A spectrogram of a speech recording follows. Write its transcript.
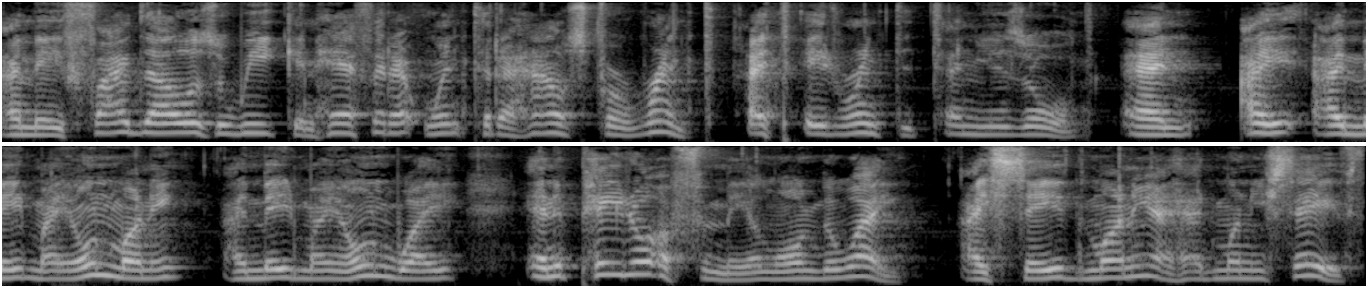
I made five dollars a week, and half of that went to the house for rent. I paid rent at ten years old, and I I made my own money. I made my own way, and it paid off for me along the way. I saved money. I had money saved.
